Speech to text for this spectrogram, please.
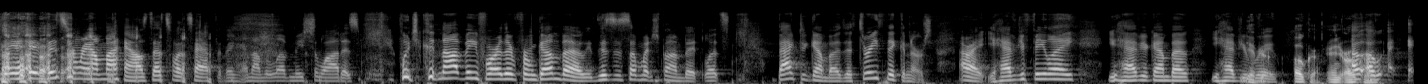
if it's around my house, that's what's happening, and I love micheladas, which could not be further from gumbo. This is so much fun. But let's back to gumbo. The three thickeners. All right, you have your filé, you have your gumbo, you have your You have roux. your okra. and Oh, okra. oh, eh,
